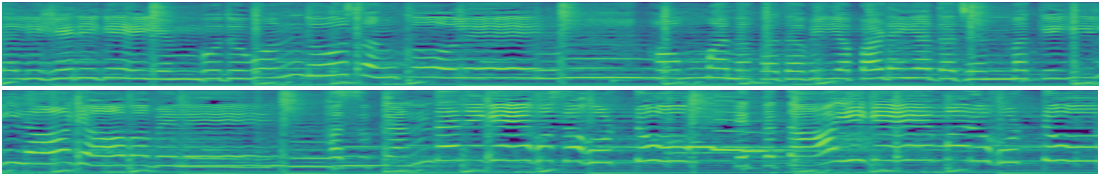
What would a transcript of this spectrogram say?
ಹೆರಿಗೆ ಎಂಬುದು ಒಂದು ಸಂಕೋಲೆ. ಅಮ್ಮನ ಪದವಿಯ ಪಡೆಯದ ಜನ್ಮಕ್ಕೆ ಇಲ್ಲ ಯಾವ ಬೆಲೆ. ಹಸು ಕಂದನಿಗೆ ಹೊಸ ಹುಟ್ಟು, ಹೆತ್ತ ತಾಯಿಗೆ ಮರು ಹುಟ್ಟು.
